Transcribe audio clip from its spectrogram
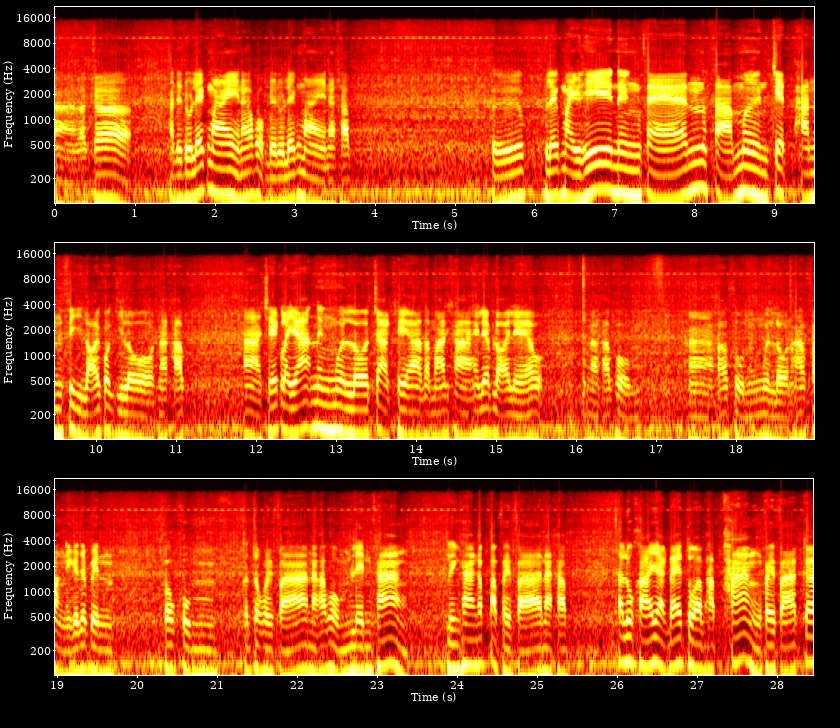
อ่าแล้วก็อะเดี๋ยวดูเลขไม้นะครับผมเดี๋ยวดูเลขไม้นะครับปึ๊บเลขไม้อยู่ที่หนึ่งแสนสามหมื่นเจ็ดพันสี่ร้อยกว่ากิโลนะครับ อ่าเช็คระยะหนึ่งหมื่นโลจาก KR Smart Car ให้เรียบร้อยแล้วนะครับผมอ่าเข้าสู่หนึ่งหมื่นโลนะครับ ฝั่งนี้ก็จะเป็นควบคุมกระจกไฟฟ้านะครับผมเลนข้างเลนข้างก็ปรับไฟฟ้านะครับ ถ้าลูกค้าอยากได้ตัวพับข้างไฟฟ้าก็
